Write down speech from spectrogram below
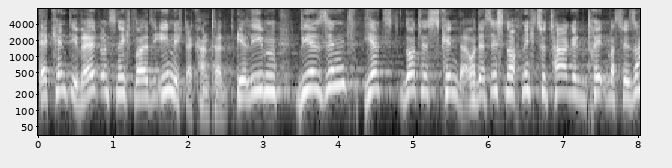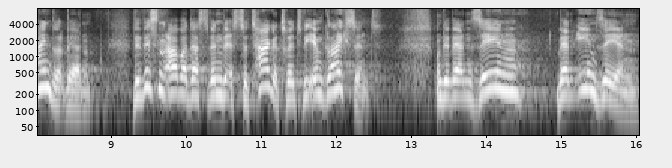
erkennt die Welt uns nicht, weil sie ihn nicht erkannt hat. Ihr Lieben, wir sind jetzt Gottes Kinder und es ist noch nicht zutage getreten, was wir sein werden. Wir wissen aber, dass wenn wir es zutage tritt, wir ihm gleich sind. Und wir werden sehen, werden ihn sehen,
